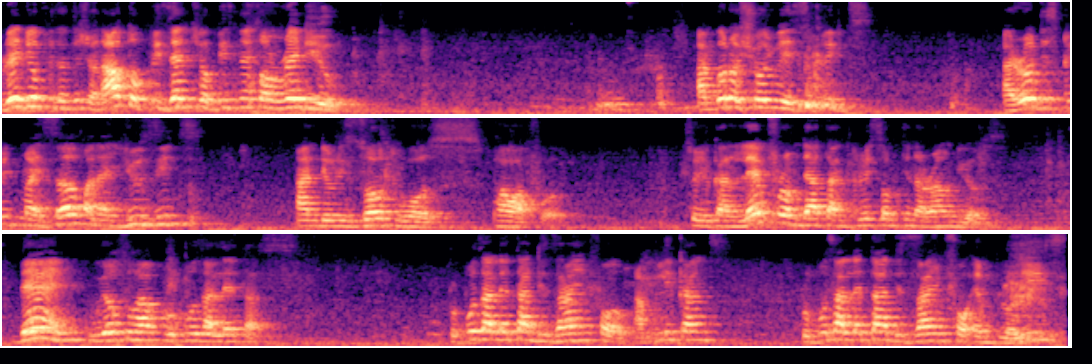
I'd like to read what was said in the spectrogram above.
Radio presentation, how to present your business on radio. I'm going to show you a script. I wrote this script myself and I used it, and the result was powerful. So you can learn from that and create something around yours. Then we also have proposal letters. Proposal letter designed for applicants, proposal letter designed for employees,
